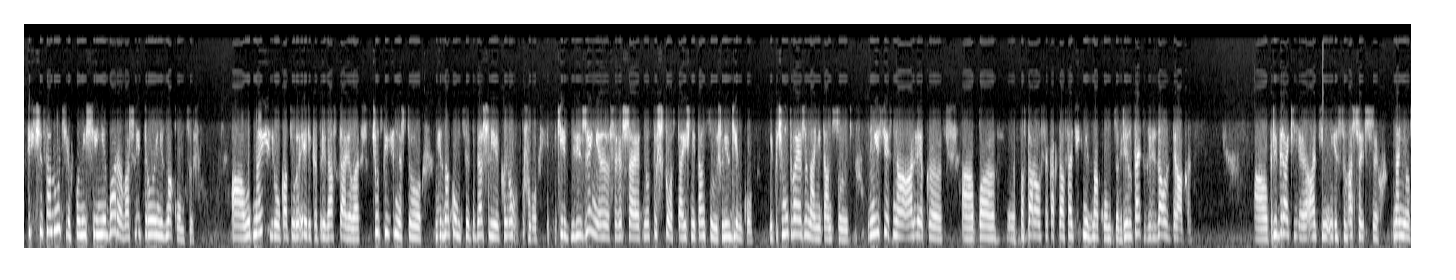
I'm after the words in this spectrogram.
В три часа ночи в помещение бара вошли трое незнакомцев. А вот на видео, которое Эрика предоставила, четко видно, что незнакомцы подошли к мужу и такие движения совершают. Ну ты что, стоишь, не танцуешь, лезгинку? И почему твоя жена не танцует? Ну, естественно, Олег э, а, по, постарался как-то осадить незнакомца. В результате завязалась драка. А, при драке один из вошедших нанес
